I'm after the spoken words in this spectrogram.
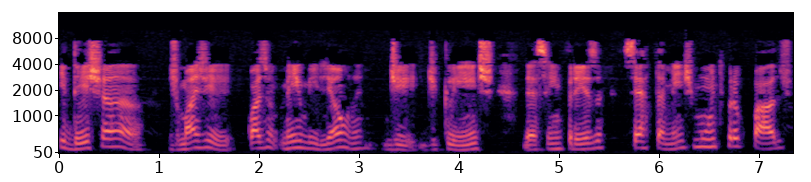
e deixa os mais de quase meio milhão né, de, de clientes dessa empresa certamente muito preocupados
